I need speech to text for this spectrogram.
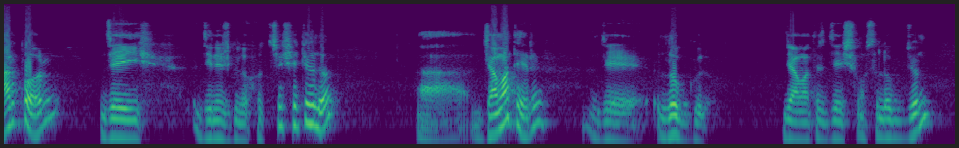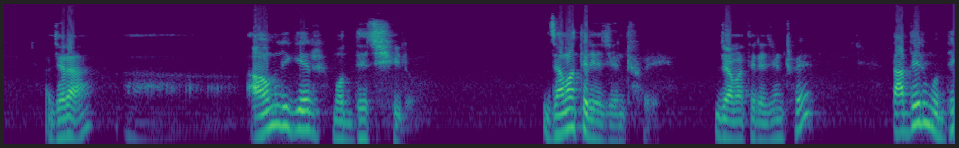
তারপর যেই জিনিসগুলো হচ্ছে, সেটি হলো জামাতের যে লোকগুলো, জামাতের যে সমস্ত লোকজন, যারা আওয়ামী লীগের মধ্যে ছিল, জামাতের এজেন্ট হয়ে, জামাতের এজেন্ট হয়ে, তাদের মধ্যে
